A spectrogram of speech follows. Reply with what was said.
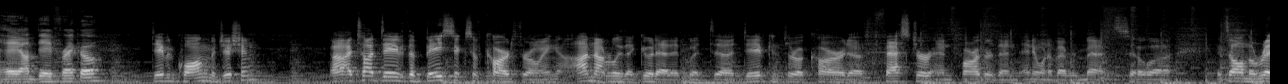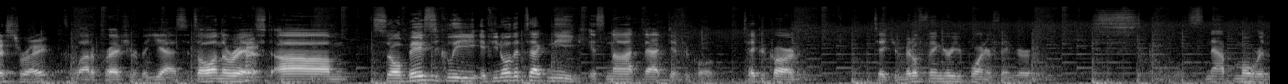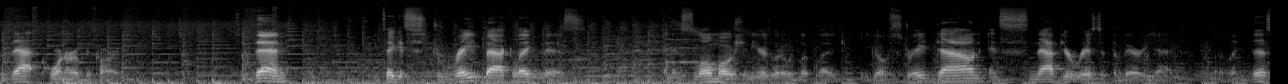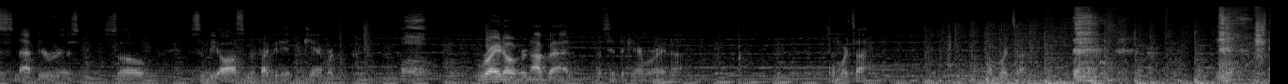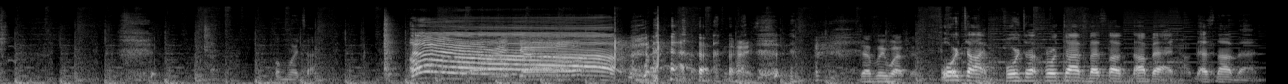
Hey, I'm Dave Franco. David Kwong, magician. Uh, I taught Dave the basics of card throwing. I'm not really that good at it, but uh, Dave can throw a card uh, faster and farther than anyone I've ever met. So uh, it's all on the wrist, right? It's a lot of pressure, but yes, it's all on the wrist. um, so basically, if you know the technique, it's not that difficult. Take your card, take your middle finger, your pointer finger, snap them over that corner of the card. So then, take it straight back like this and in slow motion, here's what it would look like. You go straight down and snap your wrist at the very end. So it's like this, snap your wrist. So this would be awesome if I could hit the camera. Oh, right over, not bad. Let's hit the camera right now. One more time. One more time. One more time. Oh nice. Deadly weapon. Four times. Four, times. four times. That's not not bad. That's not bad.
